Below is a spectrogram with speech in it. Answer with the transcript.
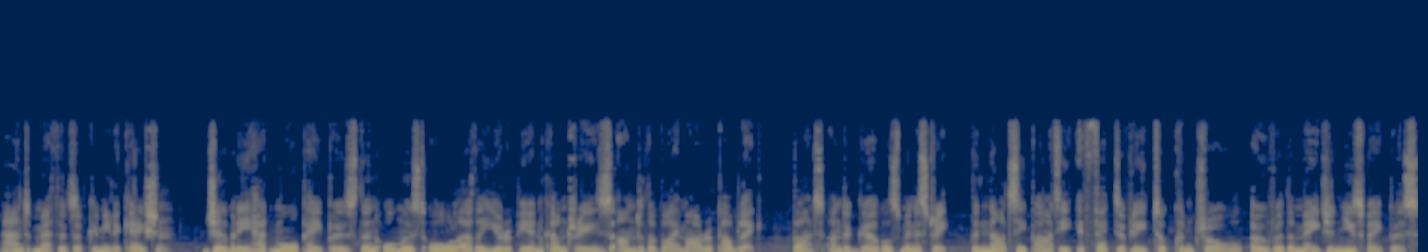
and methods of communication. Germany had more papers than almost all other European countries under the Weimar Republic, but under Goebbels' ministry, the Nazi Party effectively took control over the major newspapers.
